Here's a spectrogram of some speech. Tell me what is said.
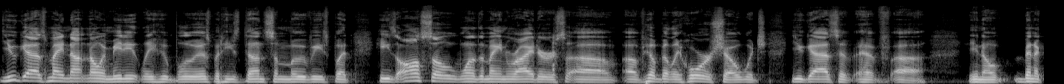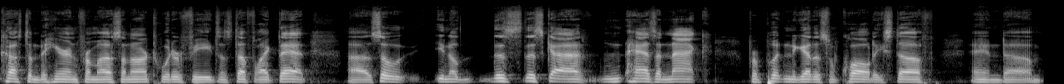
you guys may not know immediately who Blue is, but he's done some movies. But he's also one of the main writers uh, of Hillbilly Horror Show, which you guys have have uh, you know been accustomed to hearing from us on our Twitter feeds and stuff like that. Uh, so you know this this guy has a knack for putting together some quality stuff. And um,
